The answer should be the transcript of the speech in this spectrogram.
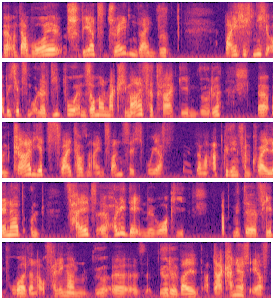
Äh, und da Wall schwer zu traden sein wird, weiß ich nicht, ob ich jetzt im Oladipo im Sommer einen Maximalvertrag geben würde. Äh, und gerade jetzt 2021, wo ja, sagen wir, abgesehen von Kawhi Leonard und falls Holiday in Milwaukee ab Mitte Februar dann auch verlängern würde, weil ab da kann er es erst,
